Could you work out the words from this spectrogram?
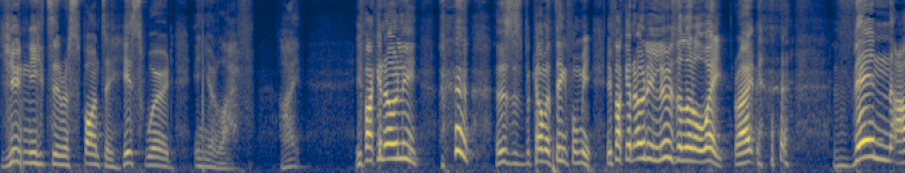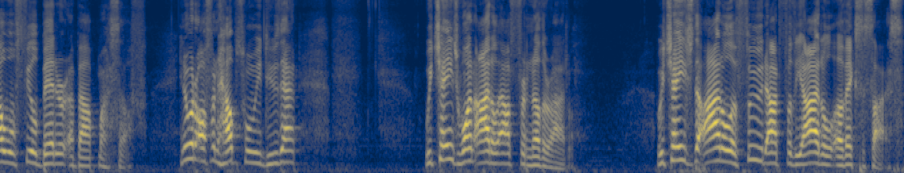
You need to respond to His word in your life. Right? If I can only, this has become a thing for me. If I can only lose a little weight, right? then I will feel better about myself. You know what often helps when we do that? We change one idol out for another idol. We change the idol of food out for the idol of exercise.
